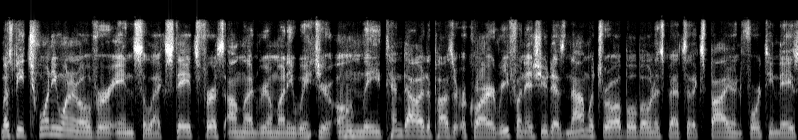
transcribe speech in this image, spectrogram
Must be 21 and over in select states. First online real money wager only. $10 deposit required. Refund issued as non withdrawable bonus bets that expire in 14 days.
